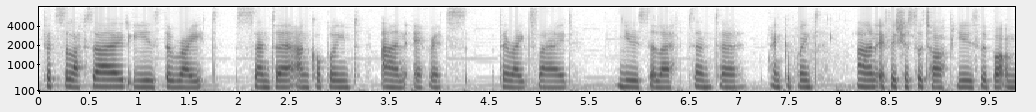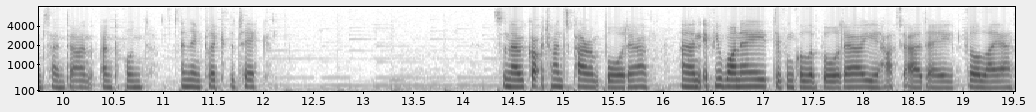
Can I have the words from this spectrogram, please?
If it's the left side, use the right centre anchor point and if it's the right side, use the left centre anchor point. And if it's just the top, use the bottom centre anchor. And then click the tick. So now we've got a transparent border. And if you want a different colour border, you have to add a fill layer.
